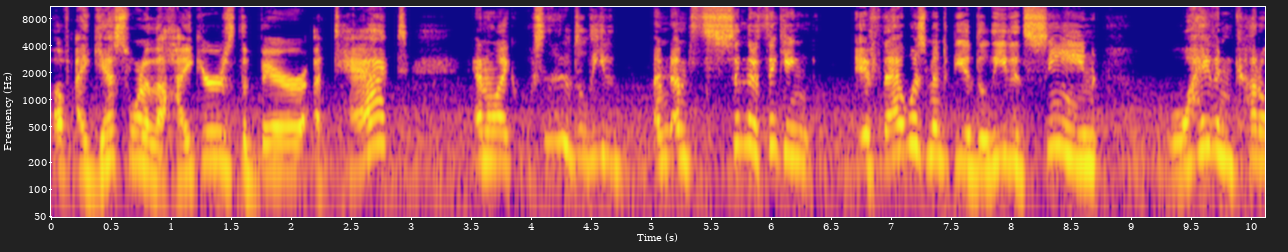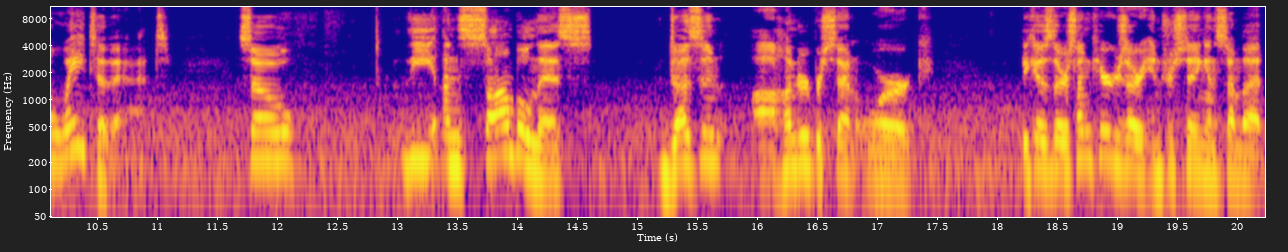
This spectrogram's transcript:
of, I guess, one of the hikers the bear attacked. And like, wasn't that a deleted? I'm, I'm sitting there thinking, if that was meant to be a deleted scene, why even cut away to that? So the ensembleness doesn't 100% work because there are some characters that are interesting and some that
